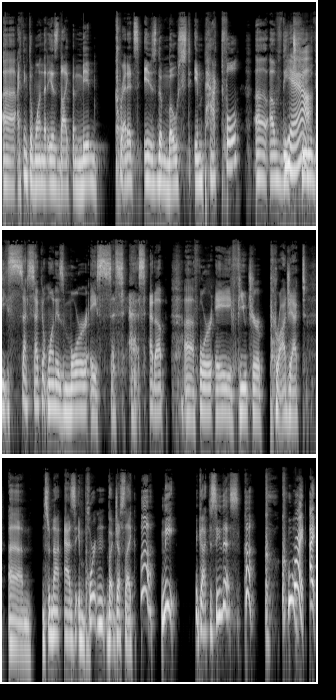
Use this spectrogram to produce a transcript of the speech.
Uh, I think the one that is like the mid credits is the most impactful uh, of the Yeah. two. The se- second one is more a s- setup uh, for a future project. Um, so not as important, but just like, huh, neat. I got to see this. Huh, cool. Right. I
